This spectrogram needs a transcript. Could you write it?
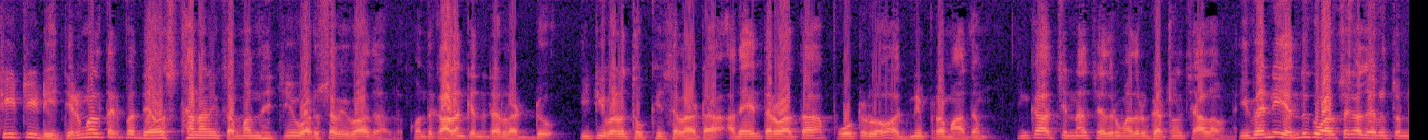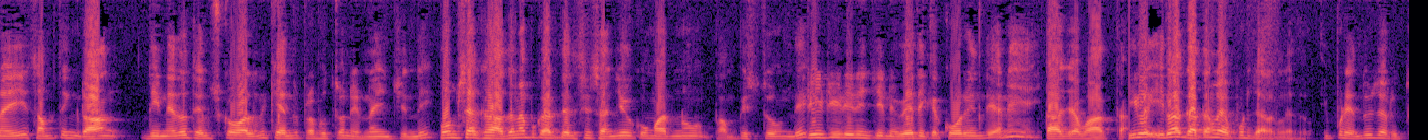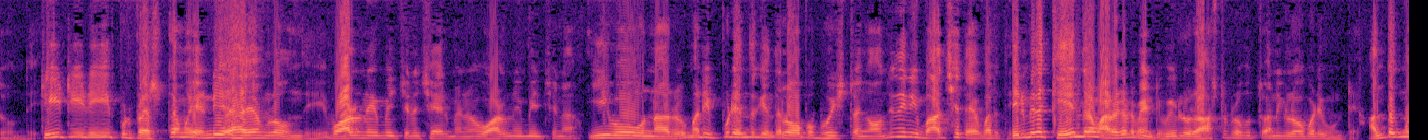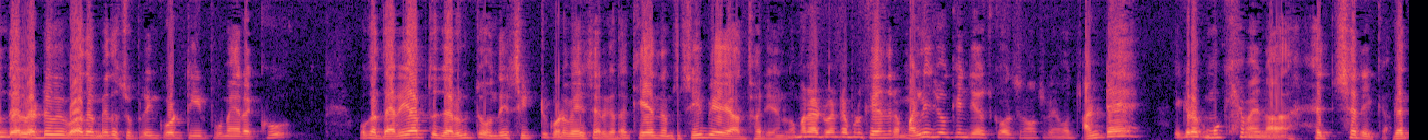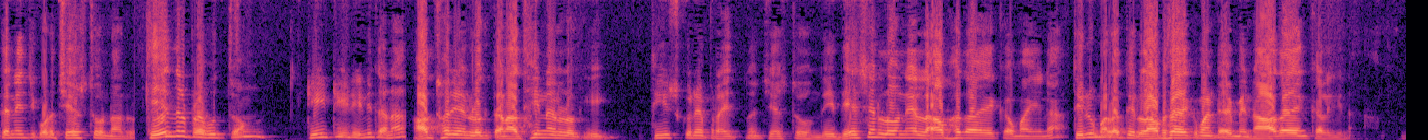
TTD Tirumala Tirupati దేవస్థానానికి సంబంధించి వరుస వివాదాలు. కొంతకాలం కిందట లడ్డు ఇటీవల తొక్కిసలాట అదైన తర్వాత పోటులో అగ్ని ప్రమాదం. ఇంకా చిన్న చెదురుమదురు ఘటనలు చాలా ఉన్నాయి. ఇవన్నీ ఎందుకు వరుసగా జరుగుతున్నాయి? సంథింగ్ రాంగ్ దీన్ని ఏదో తెలుసుకోవాలని కేంద్ర ప్రభుత్వం నిర్ణయించింది. హోంశాఖ అదనపు కార్యదర్శి సంజీవ్ కుమార్ను పంపిస్తూ ఉంది. టీటీడీ నుంచి నివేదిక కోరింది అని తాజా వార్త. ఇలా ఇలా గతంలో ఎప్పుడు జరగలేదు. ఇప్పుడు ఎందుకు జరుగుతుంది? టీటీడీ ఇప్పుడు ప్రస్తుతం ఎన్డీఏ హయాంలో ఉంది. వాళ్ళు నియమించిన చైర్మన్ వాళ్ళు నియమించిన ఈఓ ఉన్నారు. మరి ఇప్పుడు ఎందుకు ఇంత లోపభూయిష్టంగా ఉంది? దీనికి బాధ్యత ఎవరిది? దీని మీద కేంద్రం అడగడం ఏంటి? వీళ్ళు రాష్ట్ర ప్రభుత్వానికి లోబడి ఉంటే. అంతకుముందే లడ్డు వివాదం మీద సుప్రీంకోర్టు తీర్పు మేరకు ఒక దర్యాప్తు జరుగుతుంది సిట్ కూడా వేశారు కదా కేంద్రం సిబిఐ ఆధ్వర్యంలో. మరి అటువంటిప్పుడు కేంద్రం మళ్ళీ జోక్యం చేసుకోవాల్సిన అవసరం ఏమవుతుంది? అంటే ఇక్కడ ఒక ముఖ్యమైన హెచ్చరిక గత నుంచి కూడా చేస్తున్నారు కేంద్ర ప్రభుత్వం టీటీడీని తన ఆధ్వర్యంలోకి తన అధీనంలోకి తీసుకునే ప్రయత్నం చేస్తూ ఉంది. దేశంలోనే లాభదాయకమైన తిరుమల లాభదాయకం అంటే ఐ మీన్ ఆదాయం కలిగిన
